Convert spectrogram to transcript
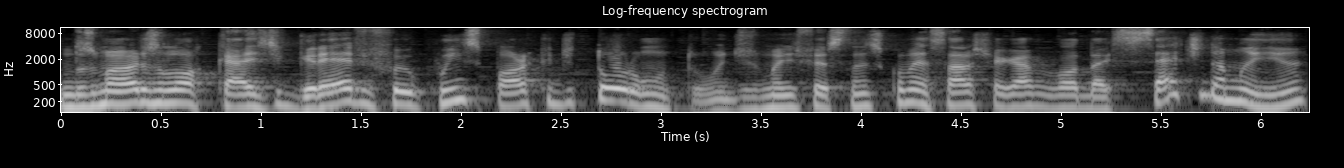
Um dos maiores locais de greve foi o Queen's Park de Toronto, onde os manifestantes começaram a chegar por volta das 7 da manhã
